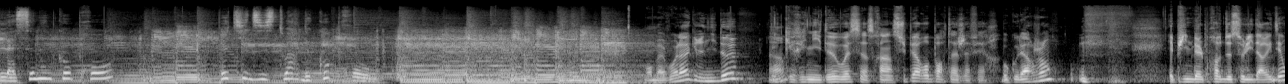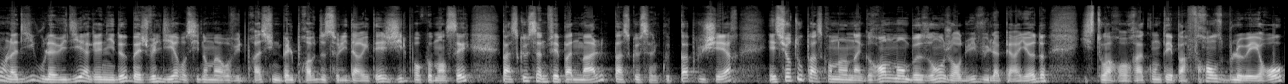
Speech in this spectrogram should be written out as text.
La semaine copro, petites histoires de copro. Bon ben voilà, Grigny 2. Hein Grigny 2, ouais, ça sera un super reportage à faire. Beaucoup d'argent Et puis une belle preuve de solidarité, on l'a dit, vous l'avez dit à Grigny 2, ben, je vais le dire aussi dans ma revue de presse, une belle preuve de solidarité, Gilles pour commencer, parce que ça ne fait pas de mal, parce que ça ne coûte pas plus cher, et surtout parce qu'on en a grandement besoin aujourd'hui vu la période. Histoire racontée par France Bleu Héros,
